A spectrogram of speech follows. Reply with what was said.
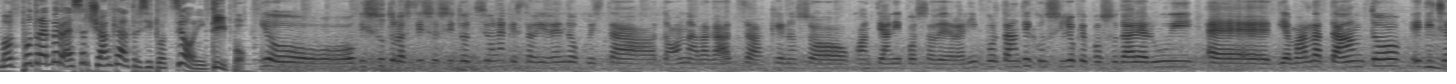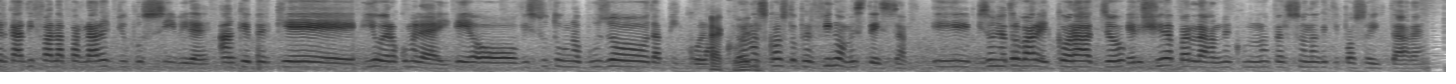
ma potrebbero esserci anche altre situazioni. Tipo, Io ho vissuto la stessa situazione che sta vivendo questa donna, ragazza, che non so quanti anni possa avere. L'importante, il consiglio che posso dare a lui è di amarla tanto e di cercare di farla parlare il più possibile, anche perché io ero come lei e ho vissuto un abuso da piccola. Ecco, L'ho vedi. nascosto perfino a me stessa e bisogna trovare il coraggio e riuscire a parlarne con una persona che ti possa aiutare.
